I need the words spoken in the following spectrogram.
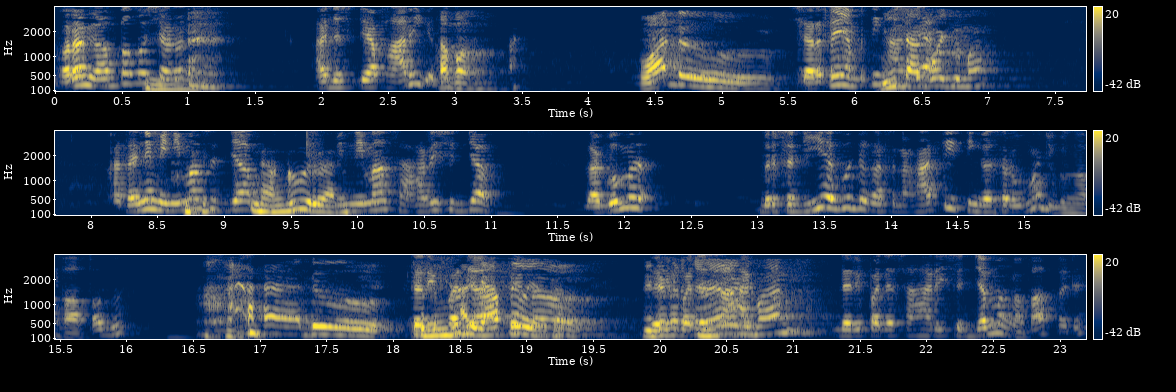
Orang gampang kok syarat. Ada setiap hari gitu. Apa? Waduh. Syaratnya yang penting Bisa ada. gue cuma. Katanya minimal sejam. Ngangguran. minimal sehari sejam. Lah gue mah bersedia gue dengan senang hati tinggal serumah juga nggak apa-apa gue. Aduh. Daripada apel ya? Didengar Daripada gimana? daripada sehari sejam mah nggak apa-apa dah.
